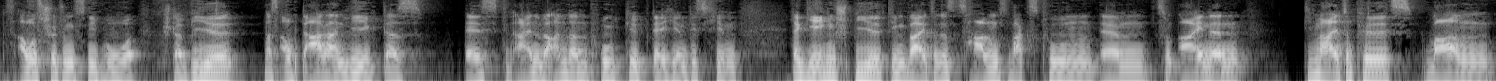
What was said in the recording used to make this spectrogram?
das Ausschüttungsniveau stabil, was auch daran liegt, dass es den einen oder anderen Punkt gibt, der hier ein bisschen dagegen spielt, gegen weiteres Zahlungswachstum. Ähm, zum einen, die Multiples waren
